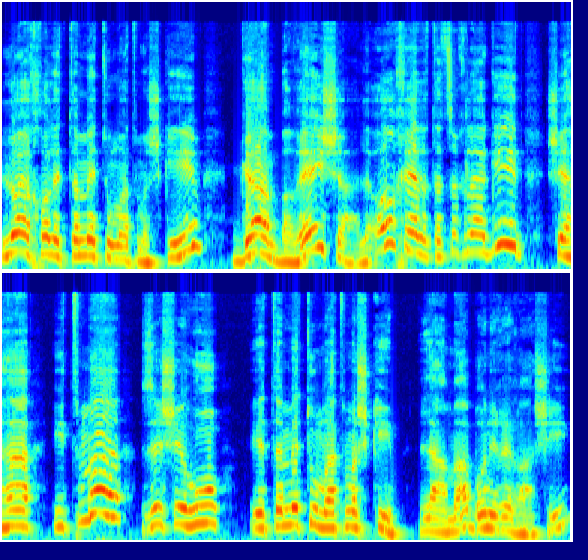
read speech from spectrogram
לא יכול לטמא טומאת משקים, גם ברישא, לאוכל, אתה צריך להגיד שהיטמע זה שהוא יטמא טומאת משקים. למה? בואו נראה רש"י.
